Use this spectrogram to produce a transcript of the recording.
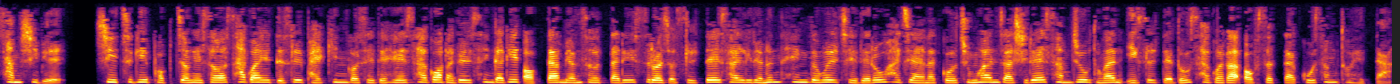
30일 씨 측이 법정에서 사과의 뜻을 밝힌 것에 대해 사과받을 생각이 없다면서 딸이 쓰러졌을 때 살리려는 행동을 제대로 하지 않았고 중환자실에 3주 동안 있을 때도 사과가 없었다고 성토했다.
